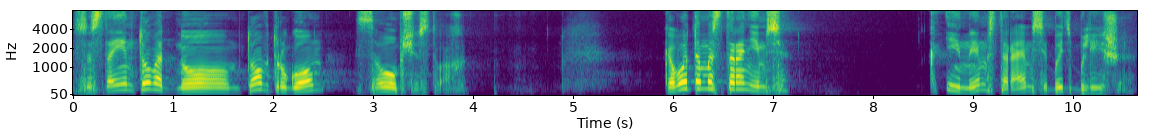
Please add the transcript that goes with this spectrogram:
Состоим то в одном, то в другом сообществах. Кого-то мы сторонимся, к иным стараемся быть ближе.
